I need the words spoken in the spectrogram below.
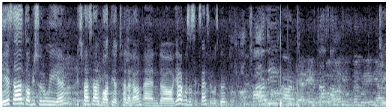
ये साल तो अभी शुरू हुई है पिछला साल बहुत ही अच्छा लगा एंड या it was a success it was good जी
